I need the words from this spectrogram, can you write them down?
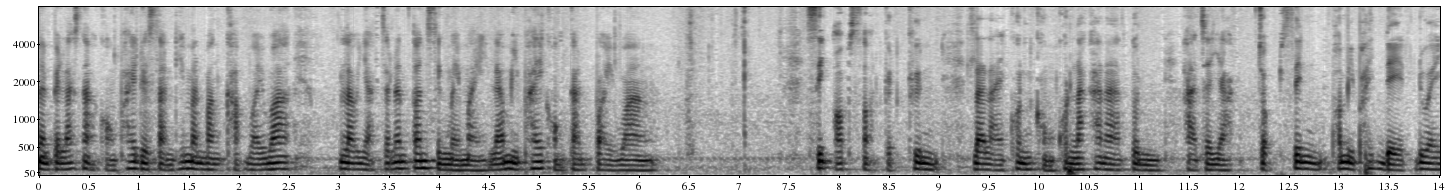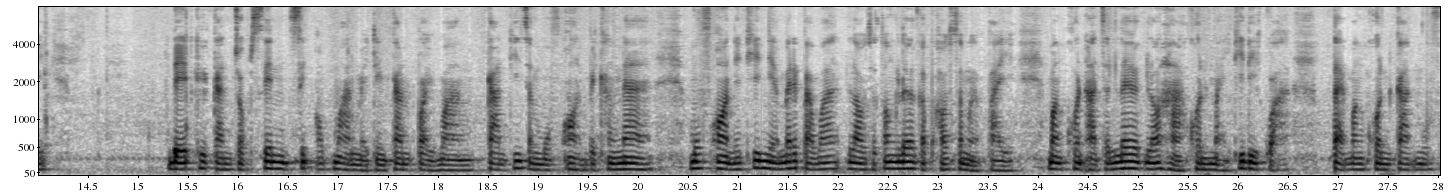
มันเป็นลักษณะของไพ่เดอะซันที่มันบังคับไว้ว่า เราอยากจะเริ่มต้นสิ่งใหม่ ๆ แล้วมีไพ่ของการปล่อยวางซิกออฟสอดเกิดขึ้น หลายๆ คนของคนลัคนาตุลอาจจะอยากจบสิ้น เพราะมีไพ่เดทด้วย เดทคือการจบสิ้นซิกออฟมานหมายถึงการปล่อยวาง การที่จะ move on ไปข้างหน้า move on ในที่นี้ไม่ได้แปลว่าเราจะต้องเลิกกับเขาเสมอไป บางคนอาจจะเลิกแล้วหาคนใหม่ที่ดีกว่า แต่บางคนการ move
